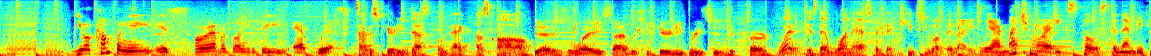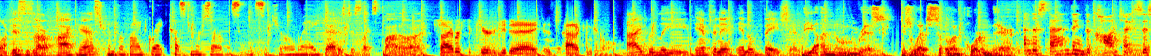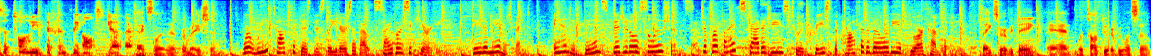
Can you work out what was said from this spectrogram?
your company is forever going to be at risk. Cybersecurity does impact us all. That is the way cybersecurity breaches occur. What is that one aspect that keeps you up at night? We are much more exposed than before. This is our podcast. Can provide great customer service in a secure way. That is just like spot on. Cybersecurity today is out of control. I believe infinite innovation. The unknown risk is what's so important there. Understanding the context is a totally different thing altogether. Excellent information. Where we talk to business leaders about cybersecurity, data management, and advanced digital solutions to provide strategies to increase the profitability of your company. Thanks for everything, and we'll talk to everyone soon.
